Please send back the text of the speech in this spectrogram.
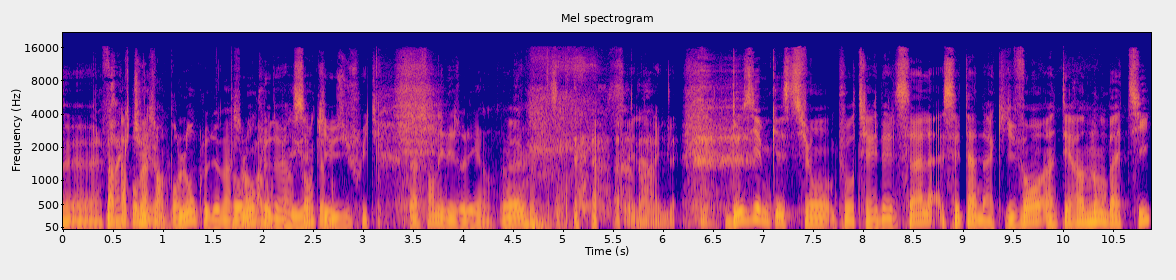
euh, la fracture. pour Vincent, pour l'oncle de Vincent. Pour l'oncle de Vincent qui est usufruitier. Vincent, on est désolé. Hein. c'est la règle. Deuxième question pour Thierry Delsal. C'est Anna qui vend un terrain non bâti.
